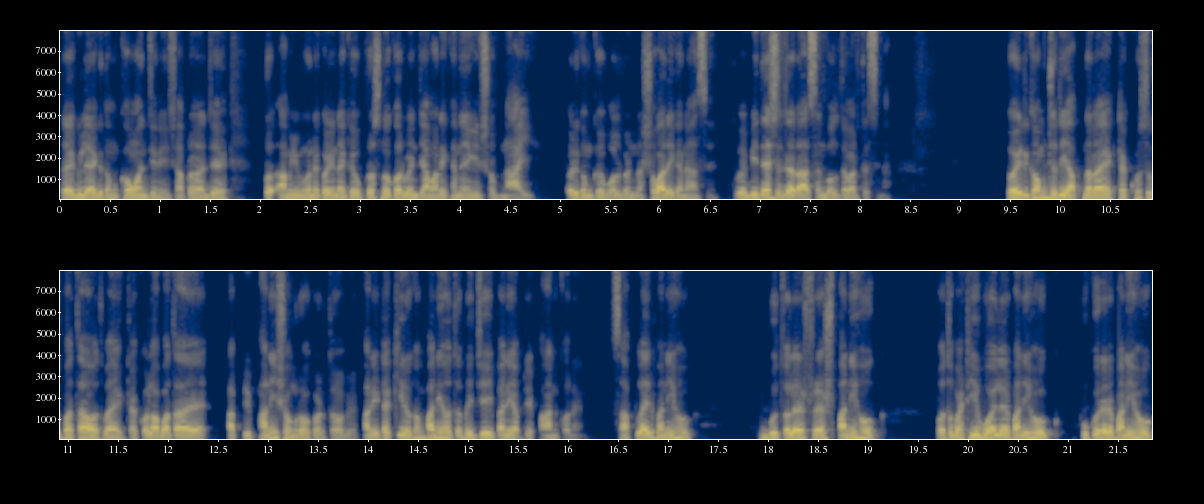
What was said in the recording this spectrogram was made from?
তো এগুলি একদম কমন জিনিস। আপনারা যে আমি মনে করি না কেউ প্রশ্ন করবেন যে আমার এখানে এইসব নাই। ওইরকম কেউ বলবেন না, সবার এখানে আছে। তবে বিদেশে যারা আছেন বলতে পারতেছি না। তো এরকম যদি আপনারা একটা কচু পাতা অথবা একটা কলা পাতায় আপনি পানি সংগ্রহ করতে হবে, পানিটা কীরকম পানি হতে হবে? যেই পানি আপনি পান করেন। সাপ্লাইয়ের পানি হোক, বোতলের ফ্রেশ পানি হোক, অথবা টিউবওয়েলের পানি হোক, পুকুরের পানি হোক,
